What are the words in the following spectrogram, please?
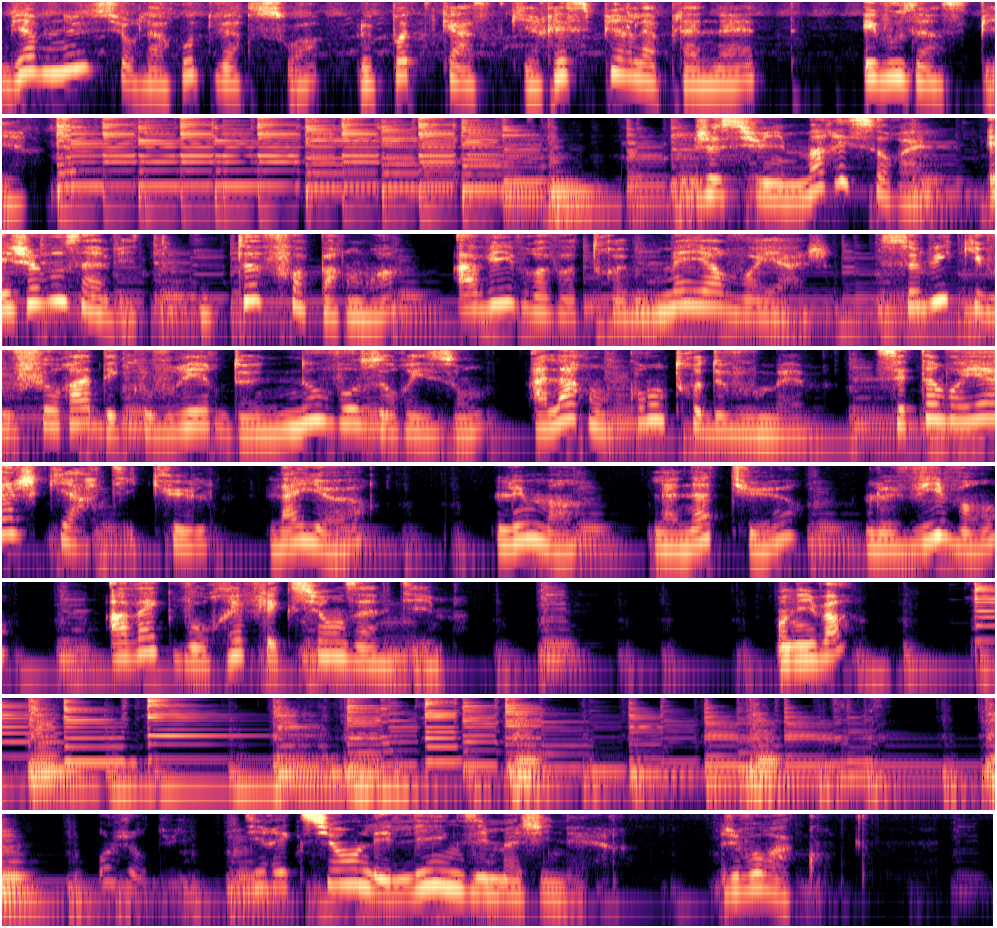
Bienvenue sur La route vers soi, le podcast qui respire la planète et vous inspire. Je suis Marie Sorel et je vous invite deux fois par mois à vivre votre meilleur voyage, celui qui vous fera découvrir de nouveaux horizons à la rencontre de vous-même. C'est un voyage qui articule l'ailleurs, l'humain, la nature, le vivant, avec vos réflexions intimes. On y va? Les lignes imaginaires. Je vous raconte.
